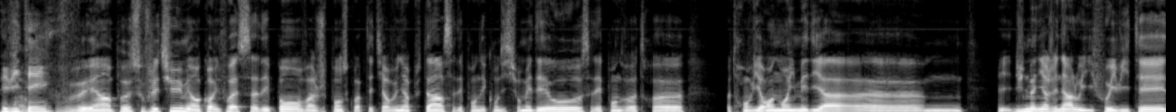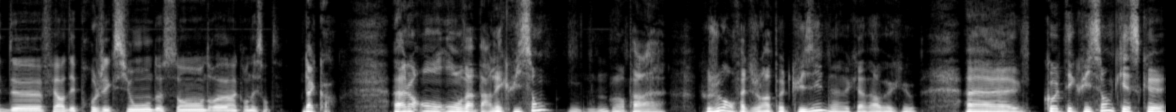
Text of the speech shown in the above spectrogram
Éviter? Vous pouvez un peu souffler dessus, mais encore une fois, ça dépend. Enfin, je pense qu'on va peut-être y revenir plus tard. Ça dépend des conditions météo, ça dépend de votre, euh, votre environnement immédiat. euh, D'une manière générale, oui, il faut éviter de faire des projections de cendres euh, incandescentes. D'accord. Alors, on, on va parler cuisson. Mhm. On en parle euh, toujours, on fait toujours un peu de cuisine avec un barbecue. Euh, côté cuisson, qu'est-ce que,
